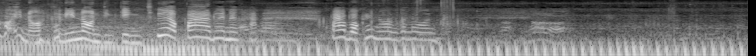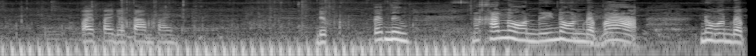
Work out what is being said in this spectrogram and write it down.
อ้าวไอ้นอนคนนี้นอนจริง ๆ เชื่อป้าด้วยนะคะ ป้าบอกให้นอนก็นอน ไปไปเดี๋ยวตามไป เดี๋ยวแป๊บหนึ่งนะคะ นอนนี้นอนแบบว่านอนแบบ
